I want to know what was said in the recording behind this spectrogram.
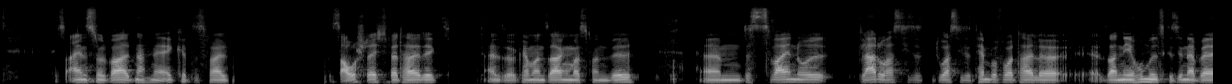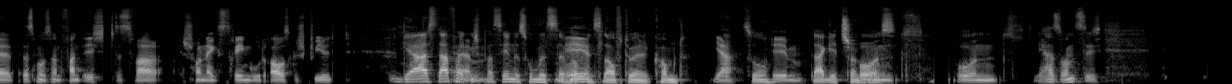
Das 1-0 war halt nach einer Ecke, das war halt sauschlecht verteidigt. Also kann man sagen, was man will. Ähm, das 2-0, klar, du hast diese, du hast diese Tempovorteile, äh, Sané Hummels gesehen, aber das muss man, fand ich, das war schon extrem gut rausgespielt. Ja, es darf halt ähm, nicht passieren, dass Hummels da nee. überhaupt ins Laufduell kommt. Ja, so, eben. Da geht's schon und, los. Und ja, sonst, ich,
